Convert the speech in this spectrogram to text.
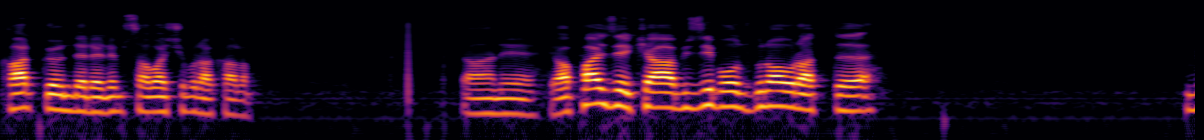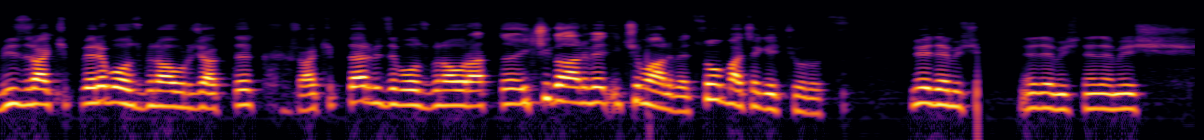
Kalp gönderelim savaşı bırakalım. Yani yapay zeka bizi bozguna uğrattı. Biz rakipleri bozguna vuracaktık. Rakipler bizi bozguna uğrattı. 2 galibiyet 2 mağlubiyet. Son maça geçiyoruz. Ne demiş? Ne demiş? Ne demiş?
